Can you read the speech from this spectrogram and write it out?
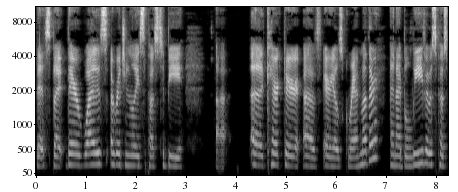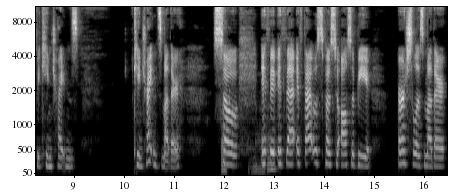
this, but there was originally supposed to be uh, a character of Ariel's grandmother, and I believe it was supposed to be King Triton's King Triton's mother. So if it, if that if that was supposed to also be Ursula's mother,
